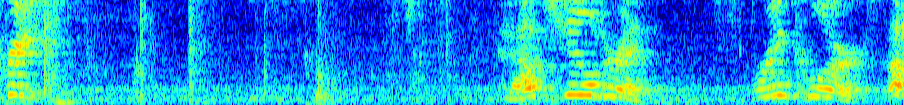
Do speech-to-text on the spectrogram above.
Free. Now children, sprinklers.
